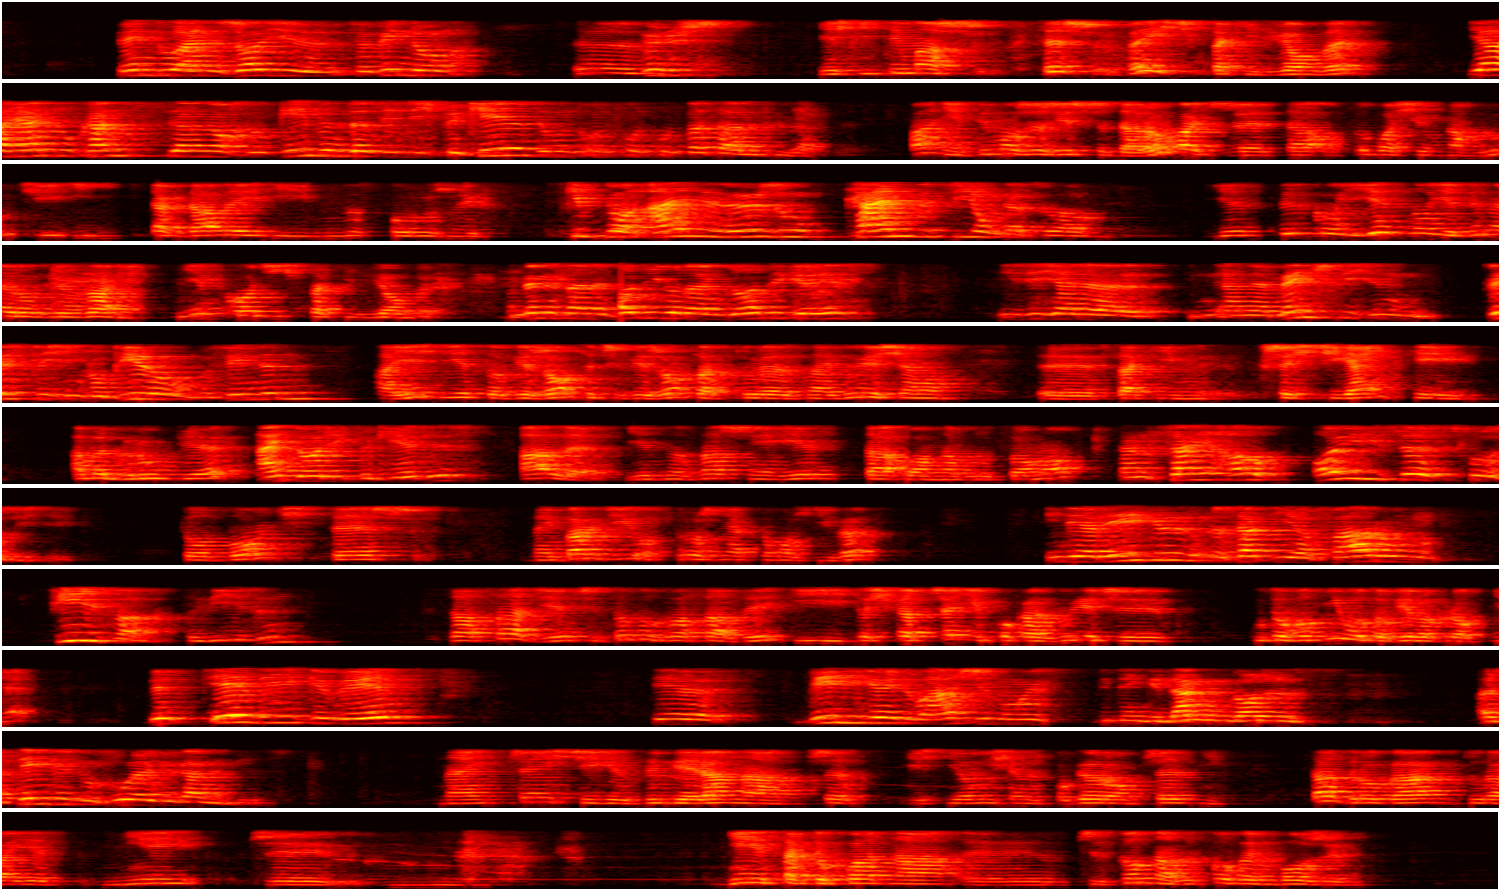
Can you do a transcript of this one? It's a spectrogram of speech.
Wenn du eine solche Verbindung äh, wünschst, Jeśli ty masz, chcesz wejść w taki związek, ja Herr, du kannst ja noch geben, dass sie sich bekehrt und, und, und, und was alles gesagt wird. Panie, Ty możesz jeszcze darować, że ta osoba się nawróci i, i tak dalej i mnóstwo różnych. Es gibt nur eine Lösung, keine Beziehung dazu aufnehmen. Jest tylko jedno, jedyne rozwiązanie. Nie wchodzić w taki związek. Und wenn es eine Gläubige oder ein Gläubiger ist, die sich eine, in einer menschlichen, christlichen Gruppierung befinden, A jeśli jest to wierzący czy wierząca, które znajduje się y, w takim chrześcijańskiej aber grupie, eindeutig bekehrt ist, ale jednoznacznie jest ta nawróconą, dann sei auch äußerst vorsichtig. to bądź też najbardziej ostrożnie jak to możliwe. In der Regel, und das hat die Erfahrung vielfach bewiesen, zasadzie, czy co do zasady i doświadczenie pokazuje, czy udowodniło to wielokrotnie, wird der Weg gewählt, der weniger in Übereinstimmung ist mit den Gedanken Gottes, als den, den najczęściej jest wybierana przez, jeśli oni się już pobiorą przez nich, ta droga, która jest mniej, czy mm, nie jest tak dokładna, y, czy zgodna ze Słowem Bożym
